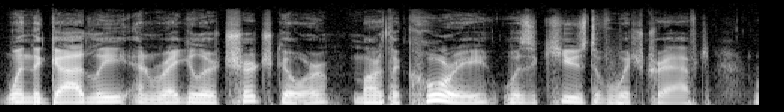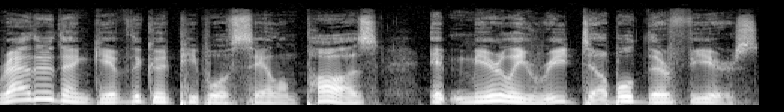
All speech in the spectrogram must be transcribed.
When the godly and regular churchgoer, Martha Corey, was accused of witchcraft, rather than give the good people of Salem pause, it merely redoubled their fears.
